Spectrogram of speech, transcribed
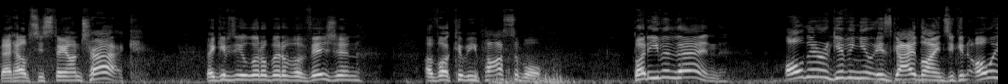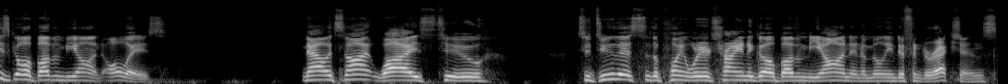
that helps you stay on track. That gives you a little bit of a vision of what could be possible. But even then, all they're giving you is guidelines. You can always go above and beyond, always. Now, it's not wise to to do this to the point where you're trying to go above and beyond in a million different directions.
